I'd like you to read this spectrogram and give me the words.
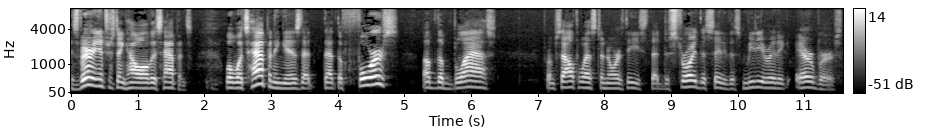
It's very interesting how all this happens. Well, what's happening is that, that the force of the blast from southwest to northeast that destroyed the city, this meteoritic airburst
